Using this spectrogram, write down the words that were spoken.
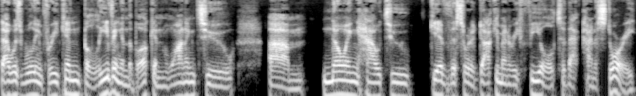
that was William Friedkin believing in the book and wanting to, um, knowing how to give this sort of documentary feel to that kind of story.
